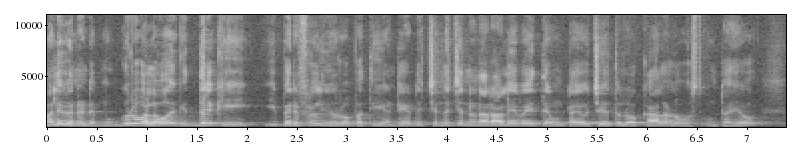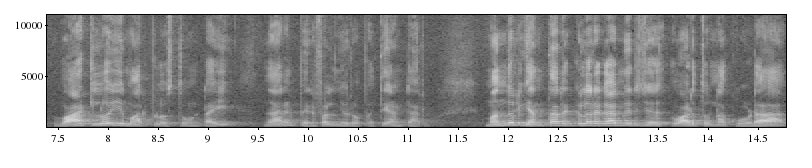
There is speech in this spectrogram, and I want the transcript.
మళ్ళీ వినండి ముగ్గురు వల్ల ఇద్దరికి ఈ పెరిఫరల్ న్యూరోపతి అంటే ఏంటి? చిన్న చిన్న నరాలు ఏవైతే ఉంటాయో చేతిలో కాళ్ళలో వస్తూ ఉంటాయో వాటిలో ఈ మార్పులు వస్తూ ఉంటాయి. దానిని పెరిఫరల్ న్యూరోపతి అంటారు. మందులు ఎంత రెగ్యులర్గా మీరు చే వాడుతున్నా కూడా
